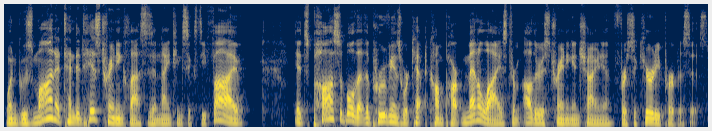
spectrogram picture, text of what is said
When Guzman attended his training classes in 1965, it's possible that the Peruvians were kept compartmentalized from others training in China for security purposes.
